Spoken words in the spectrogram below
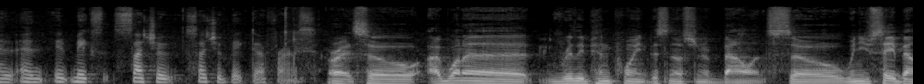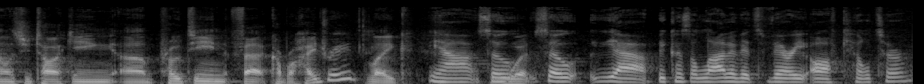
and, and it makes such a such a big difference. All right, so I want to really pinpoint this notion of balance. So when you say balance, you're talking uh, protein, fat, carbohydrate, like yeah. So what? so yeah, because a lot of it's very off kilter.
